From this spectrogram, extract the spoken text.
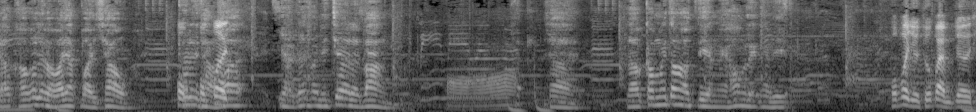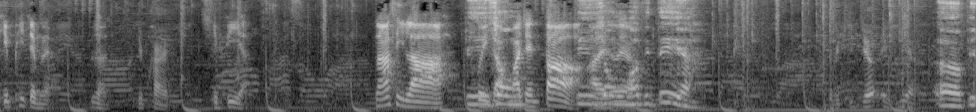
แล้วเขาก็เลยแบบว่าอยากปล่อยเช่า ผมก็เลยผมถามเปิด ว่าอยากได้เฟอร์นิเจอร์อะไรบ้าง อ๋อใช่แล้วก็ไม่ต้องเอาเตียงในห้องเล็กนะพี่ผมเปิดยูทูบไปผมเจอคลิปพี่เต็มเลยพี่สวนคลิปใครคลิปพี่อะน้าศิลาปีคุยชกับงมาเจนต้าปีอะไรชงเนี่ยมอสซิตี้อะอย่าไปคิดเยอะไอ้เหี้ยเออปี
